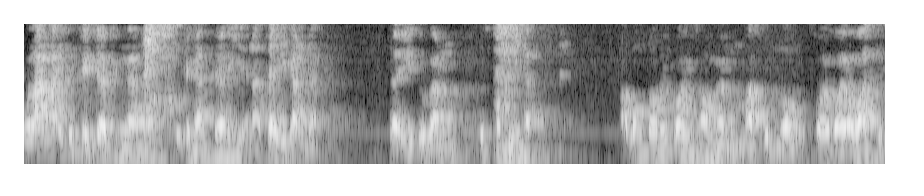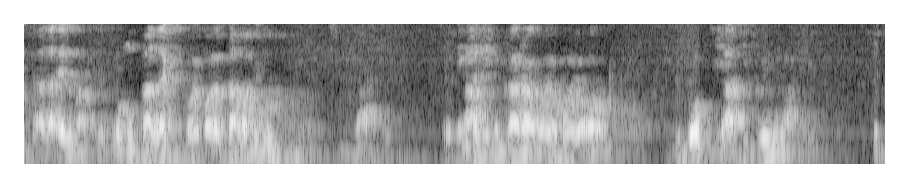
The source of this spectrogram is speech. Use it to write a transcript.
ulama itu beda dengan dengan dai ya. Nah, dai kan enggak. Dai itu kan terus memihak. Kalau toriko isamen wajib no, sekolah kaya wajib, ada ilmu wajib. Mau balik sekolah kaya dakwah itu wajib. Terus yang ahli negara kaya kaya juga si asik wajib. Terus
